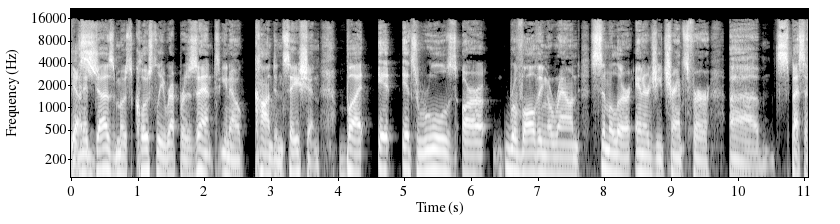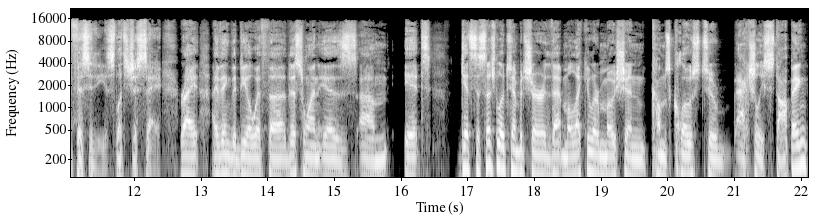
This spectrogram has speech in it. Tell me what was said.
yes. and it does most closely represent, you know, condensation, but it its rules are revolving around similar energy transfer uh, specificities. Let's just say, right? I think the deal with uh, this one is um, it gets to such low temperature that molecular motion comes close to actually stopping.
